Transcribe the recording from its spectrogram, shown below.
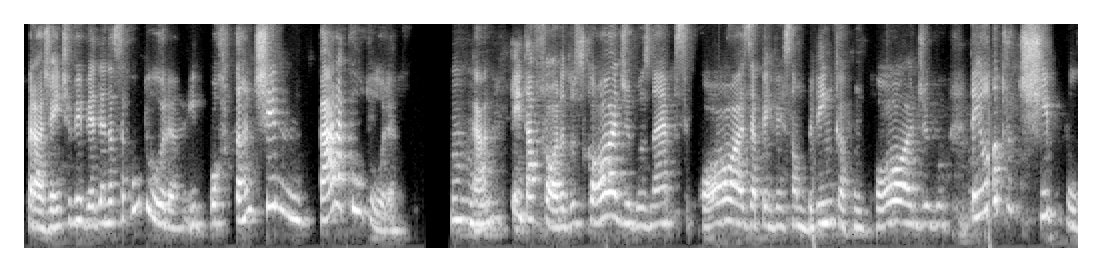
para a gente viver dentro dessa cultura, importante para a cultura. Uhum. Tá? Quem está fora dos códigos, né? Psicose, a perversão brinca com código, tem outro tipo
